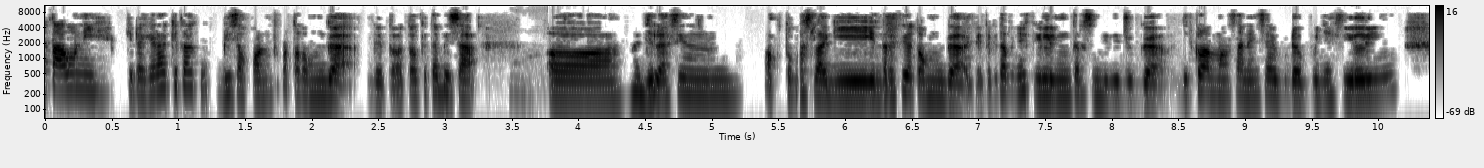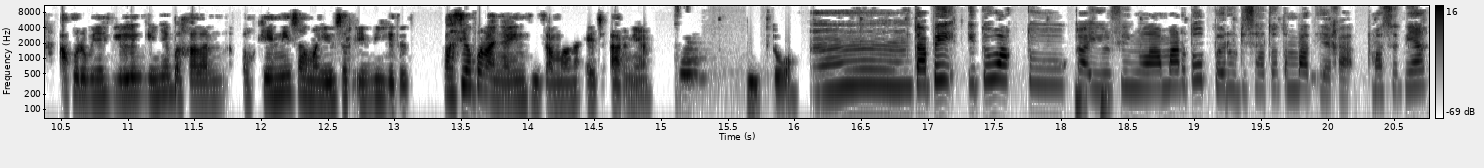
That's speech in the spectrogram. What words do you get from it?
tahu nih kira-kira kita bisa convert atau enggak gitu atau kita bisa uh, ngejelasin waktu pas lagi interview atau enggak gitu kita punya feeling tersendiri juga jadi kalau memang saya udah punya feeling aku udah punya feeling kayaknya bakalan oke okay nih sama user ini gitu pasti aku nanyain sih sama HR-nya gitu. Hmm, tapi itu waktu Kak Yulvi ngelamar tuh baru di satu tempat ya Kak? Maksudnya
